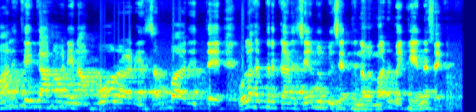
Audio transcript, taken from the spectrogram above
வாழ்க்கைக்காக வேண்டி நாம் போராடி சம்பாதித்து உலகத்திற்கான சேமிப்பு சேர்த்து நம்ம மறுமைக்கு என்ன சேர்க்கணும்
